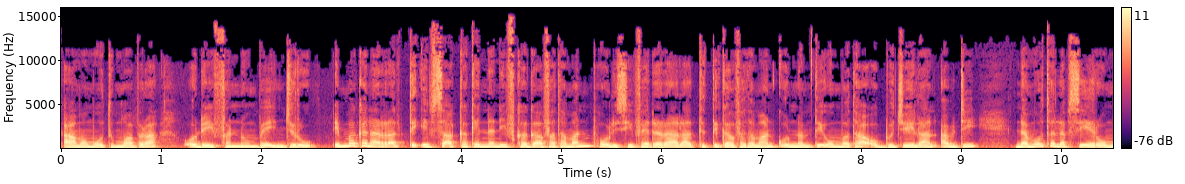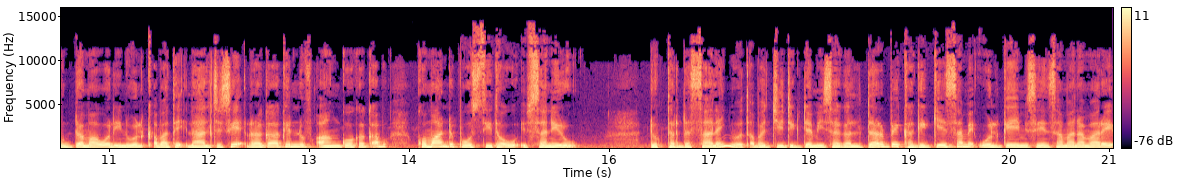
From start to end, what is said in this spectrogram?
qaama mootummaa biraa odeeffannoon ba'in jiru dhimma kana irratti ibsa akka kennaniif ka gaafataman poolisii federaalaatti itti gaafatamaan quunnamtii uummataa obbo jeelaan abdii namoota labsii yeroo muddamaa waliin walqabate ilaalchisee ragaa kennuuf aangoo ka qabu koomaand poostii ta'uu ibsaniiru. Dr dassaaleeny waxabajjii 29 darbe ka geggeessame walga'ii miseensa mana maree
